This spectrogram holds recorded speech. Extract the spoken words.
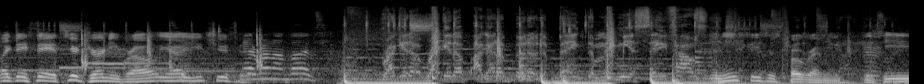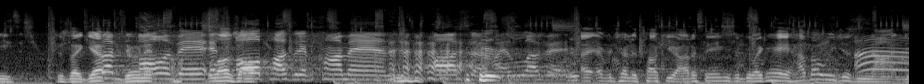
Like they say, it's your journey, bro. You know, you choose I it. run on vibes. Rack it up, rack it up. I got a bit of the bank to make me a safe house. When he sees his programming, does he just like, yeah, Loves doing all it? of it. It's Loves all all. positive comments. awesome. I love it. I ever try to talk you out of things and be like, hey, how about we just not do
